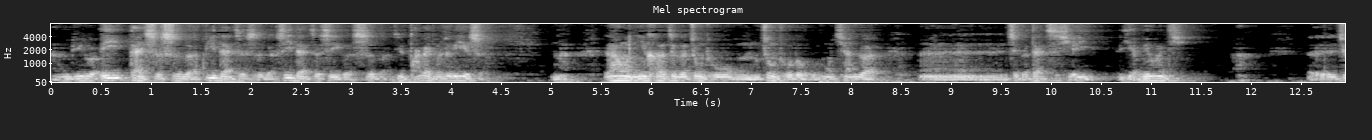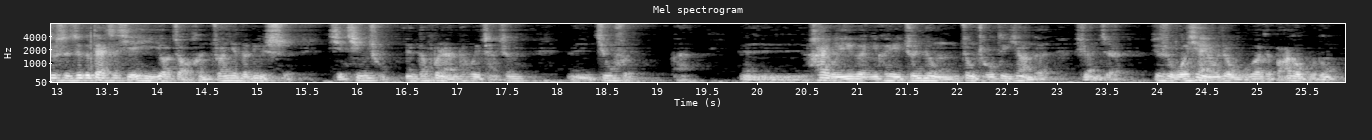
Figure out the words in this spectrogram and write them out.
嗯，比如 A 代持十个，B 代持十个，C 代持十一个，十个，就大概就这个意思，嗯，然后你和这个众筹，嗯，众筹的股东签个，嗯，这个代持协议也没问题啊。呃，就是这个代持协议要找很专业的律师写清楚，嗯，他不然他会产生嗯纠纷啊，嗯，还有一个你可以尊重众筹对象的选择，就是我现有这五个这八个股东，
